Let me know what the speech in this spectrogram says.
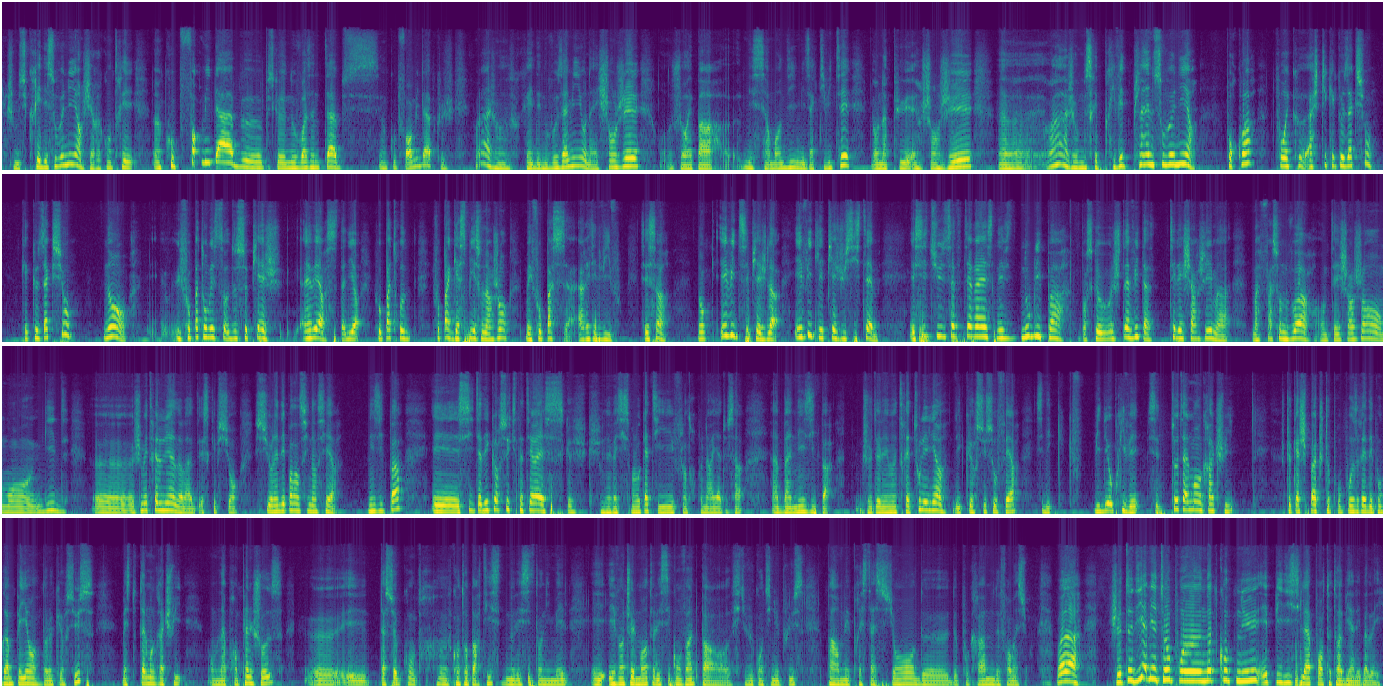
je me suis créé des souvenirs, j'ai rencontré un couple formidable, puisque nos voisins de table, c'est un couple formidable, que voilà, j'ai créé des nouveaux amis, on a échangé, j'aurais pas nécessairement dit mes activités, mais on a pu échanger, euh, voilà, je me serais privé de plein de souvenirs. Pourquoi? Pour acheter quelques actions. Quelques actions. Non, il faut pas tomber de ce piège inverse, c'est-à-dire il faut pas trop, il faut pas gaspiller son argent, mais il faut pas arrêter de vivre. C'est ça. Donc évite ces pièges-là, évite les pièges du système. Et si tu, ça t'intéresse, n'oublie pas, parce que je t'invite à télécharger ma, façon de voir en téléchargeant mon guide. Euh, je mettrai le lien dans la description sur l'indépendance financière. N'hésite pas. Et si tu as des cursus qui t'intéressent, que, l'investissement locatif, l'entrepreneuriat, tout ça, ah ben n'hésite pas. Je te mettrai tous les liens des cursus offerts. C'est des vidéos privées. C'est totalement gratuit. Je te cache pas que je te proposerai des programmes payants dans le cursus, mais c'est totalement gratuit. On apprend plein de choses. Euh, et ta seule contre, euh, contrepartie, c'est de me laisser ton email et éventuellement te laisser convaincre par, si tu veux continuer plus, par mes prestations de, de programmes de formation. Voilà. Je te dis à bientôt pour un autre contenu et puis d'ici là, porte-toi bien les bye.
